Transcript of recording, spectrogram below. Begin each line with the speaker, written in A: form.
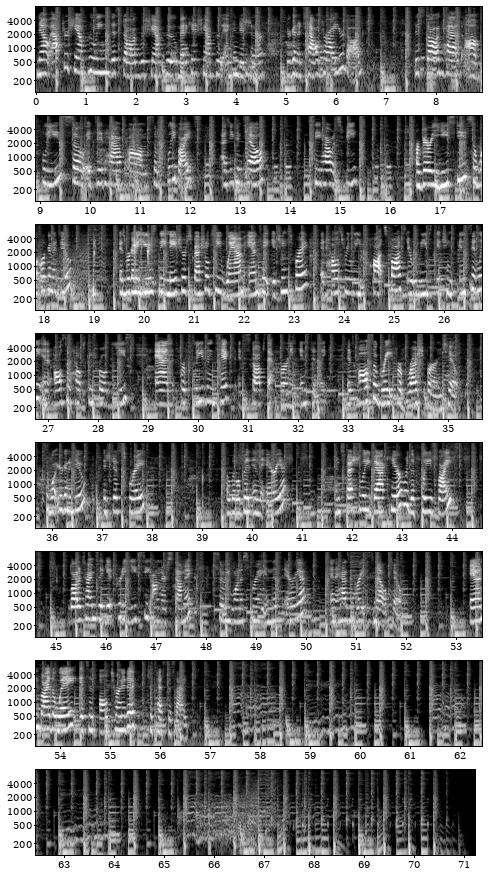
A: Now after shampooing this dog with shampoo, medicated shampoo and conditioner, you're gonna towel dry your dog. This dog had um, fleas, so it did have um, some flea bites. As you can tell, see how its feet are very yeasty. So what we're gonna do is we're gonna use the Nature Specialty Wham Anti-Itching Spray. It helps relieve hot spots, it relieves itching instantly, and it also helps control the yeast. And for fleas and ticks, it stops that burning instantly. It's also great for brush burn too. So what you're gonna do is just spray a little bit in the area, and especially back here where the fleas bite. A lot of times they get pretty yeasty on their stomach, so you want to spray in this area, and it has a great smell too. And by the way, it's an alternative to pesticides.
